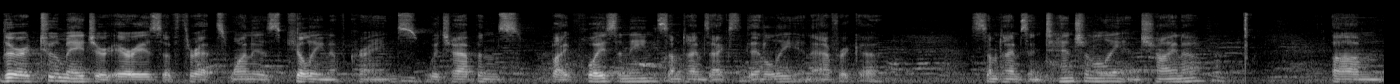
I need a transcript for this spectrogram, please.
There are two major areas of threats. One is killing of cranes, which happens by poisoning, sometimes accidentally in Africa, sometimes intentionally in China. Um,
